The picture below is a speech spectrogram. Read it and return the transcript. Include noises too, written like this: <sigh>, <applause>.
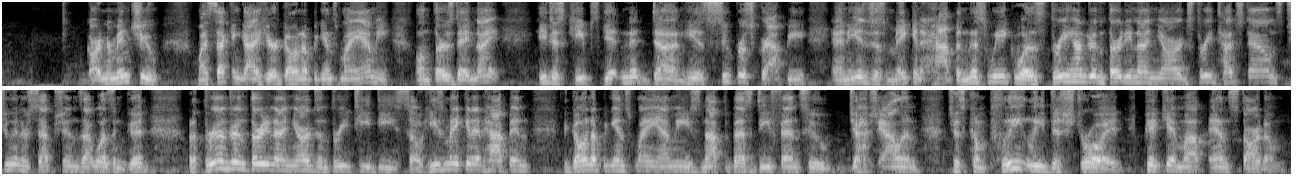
Gardner Minshew, my second guy here, going up against Miami on Thursday night. He just keeps getting it done. He is super scrappy and he is just making it happen. This week was 339 yards, three touchdowns, two interceptions. That wasn't good, but 339 yards and three TDs. So he's making it happen. going up against Miami. He's not the best defense who Josh Allen just completely destroyed. Pick him up and start him.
